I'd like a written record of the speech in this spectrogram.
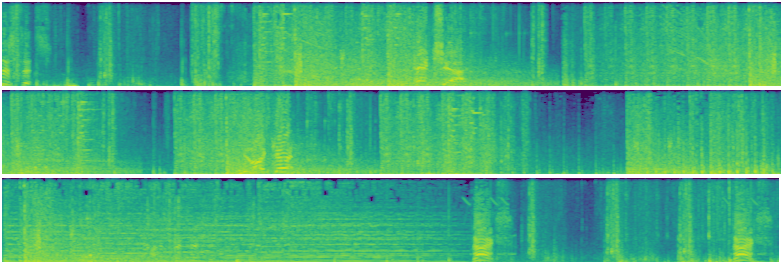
Assistance! Headshot! You like that? Thanks! Thanks!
